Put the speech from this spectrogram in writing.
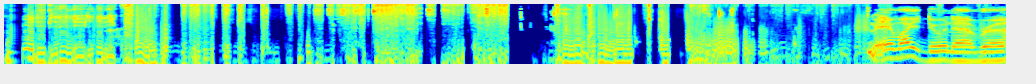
Il est bien, il est bien, il est cool. Man, why you doing that, bro?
